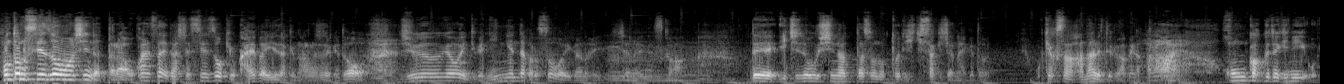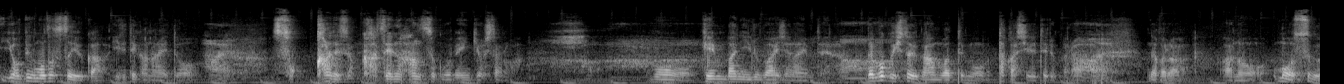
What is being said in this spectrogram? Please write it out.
本当の製造マシンだったらお金さえ出して製造機を買えばいいだけの話だけど、従業員というか人間だからそうはいかないじゃないですか。で一度失ったその取引先じゃないけどお客さん離れてるわけだから、はい。本格的に呼び戻すというか入れていかないとはい。そっからですよ。風の反則を勉強したのは。もう現場にいる場合じゃないみたいな。で僕一人頑張っても高し入れてるから、はだからあのもうすぐ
